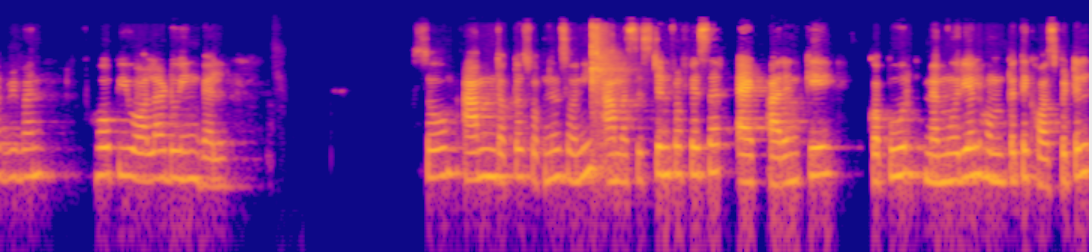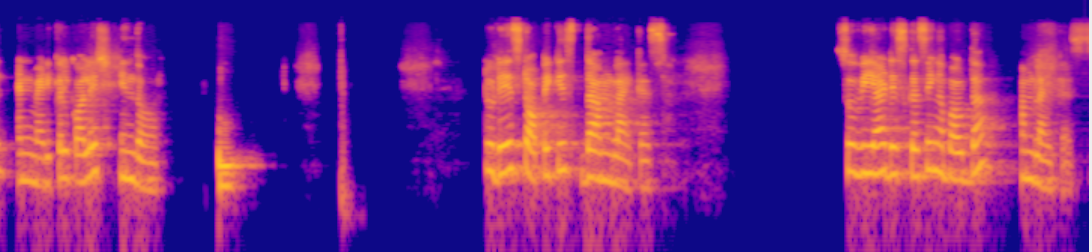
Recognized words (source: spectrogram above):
everyone. Hope you all are doing well. So I'm Dr. Swapnil Soni. I'm assistant professor at RNK Kapoor Memorial Homeopathic Hospital and Medical College, Indore. Today's topic is the umbilicus. So we are discussing about the umbilicus.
